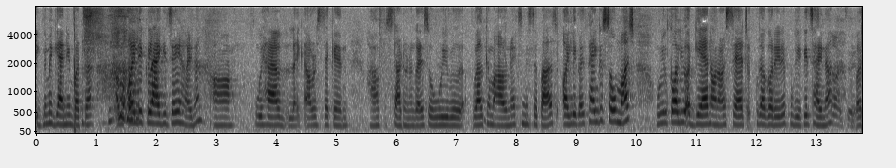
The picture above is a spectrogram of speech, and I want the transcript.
एकदमै ज्ञानी बच्चा। अब अहिलेको लागि चाहिँ होइन we have like our second half start हुन गयो so we will welcome our next mister pass अहिलेको thank you so much will call you again on our set कुरा गरेरै पुगेकै छैन बट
